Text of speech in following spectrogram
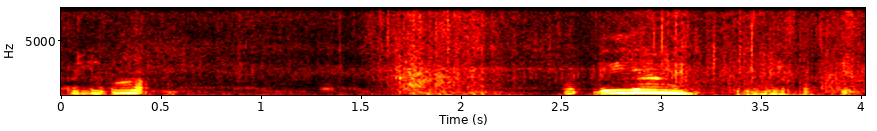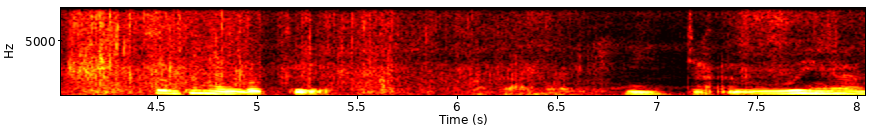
เป็นระเบาะหมดหรือยังตัวนี้บ่เกิดส่วนทั้งนั้นก็เกิดตามบ่ได้ นี่จะอุ้ยงาม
